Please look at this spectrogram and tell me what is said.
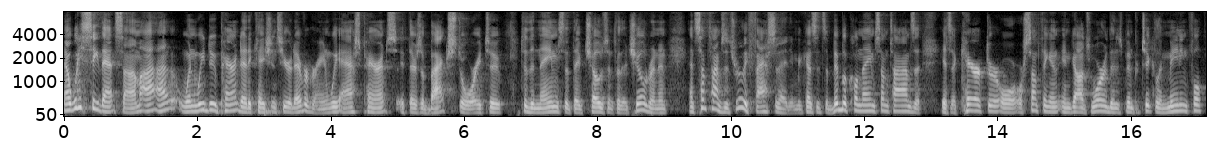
Now, we see that some. I, I, when we do parent dedications here at Evergreen, we ask parents if there's a backstory to, to the names that they've chosen for their children. And, and sometimes it's really fascinating because it's a biblical name, sometimes it's a character or, or something in, in God's Word that has been particularly meaningful.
